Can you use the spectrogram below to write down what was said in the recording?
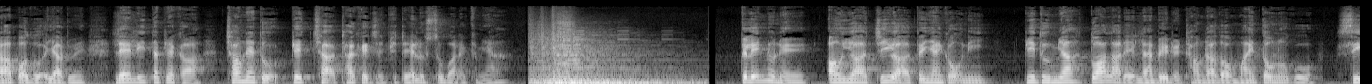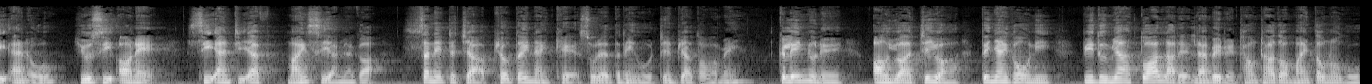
ရားပေါ်သို့အရောက်တွင်လယ်လီတပ်ဖြတ်ကချောင်းထဲသို့ပြစ်ချထားခဲ့ခြင်းဖြစ်တယ်လို့ဆိုပါတယ်ခင်ဗျာ။ကလေးမြို့နယ်အောင်ရွာကြီးရွာတင်ញိုင်ကုန်းအနီး ပြည်သူများတွာလာတဲ့လမ်းဘေးတွင်ထောင်ထားသောမိုင်းသုံးလုံးကို CNO, UCR နဲ့ CNTF မိုင်းဆရာများကစနစ်တကျဖြုတ်သိမ်းနိုင်ခဲ့ဆိုတဲ့သတင်းကိုတင်ပြသွားပါမယ်။ကလေးမြို့နယ်အောင်ရွာကျေးရွာတင်ញိုင်ကုန်းအနီးပြည်သူများတွာလာတဲ့လမ်းဘေးတွင်ထောင်ထားသောမိုင်းသုံးလုံးကို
